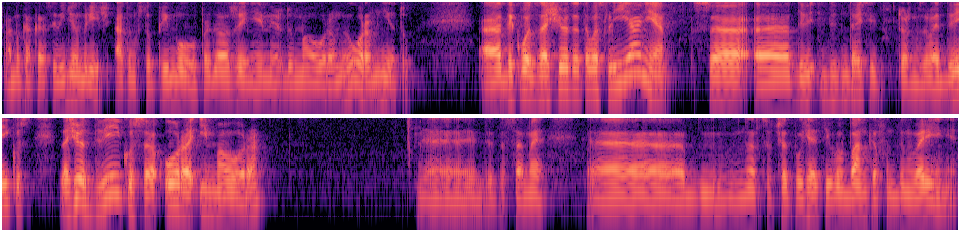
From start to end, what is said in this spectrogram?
А мы как раз и ведем речь о том, что прямого продолжения между Маором и Ором нету. А, так вот, за счет этого слияния, с, э, давайте тоже называть двейкус, за счет двейкуса Ора и Маора, э, это самое, э, у нас что-то получается типа банка фундамварения,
